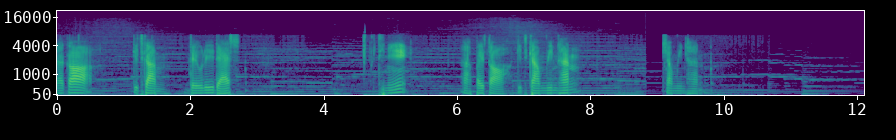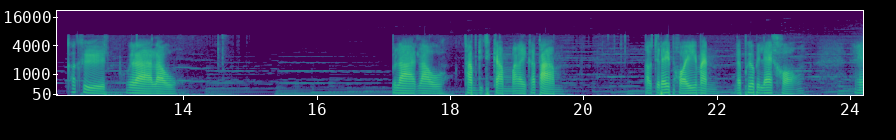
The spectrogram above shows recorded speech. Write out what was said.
แล้วก็กิจกรรม Daily Dash ทีนี้ไปต่อกิจกรรมวินฮันกิจกรรมวินฮันก็คือเวลาเรา เวลาเราทำกิจกรรมอะไรก็ตาม เราจะได้พอยต์มันและเพื่อไปแลกของ ให้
